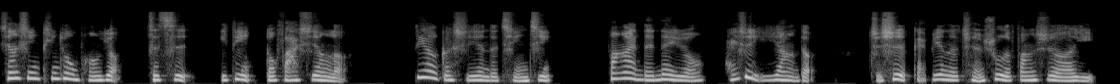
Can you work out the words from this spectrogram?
相信听众朋友这次一定都发现了，第二个实验的情境，方案的内容还是一样的，只是改变了陈述的方式而已。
